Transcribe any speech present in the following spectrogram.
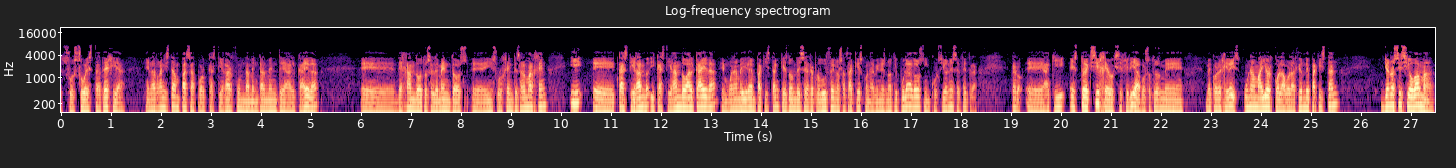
su, su, estrategia en Afganistán pasa por castigar fundamentalmente a Al Qaeda, dejando otros elementos insurgentes al margen y eh, castigando y castigando a Al Qaeda en buena medida en Pakistán, que es donde se reproducen los ataques con aviones no tripulados, incursiones, etcétera. Claro, eh, aquí esto exige o exigiría, vosotros me, me corregiréis, una mayor colaboración de Pakistán. Yo no sé si Obama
